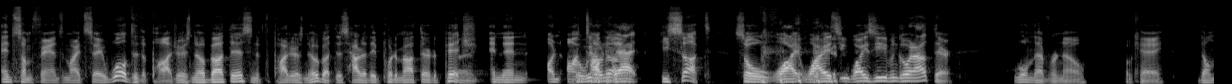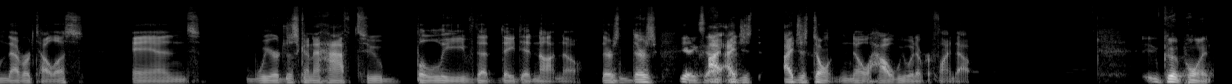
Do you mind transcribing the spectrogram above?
And some fans might say, "Well, did the Padres know about this? And if the Padres know about this, how did they put him out there to pitch?" Right. And then on, on top of know. that, he sucked. So why why is he why is he even going out there? We'll never know. Okay, they'll never tell us, and we're just gonna have to believe that they did not know. There's there's Yeah, exactly. I, I just I just don't know how we would ever find out. Good point.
